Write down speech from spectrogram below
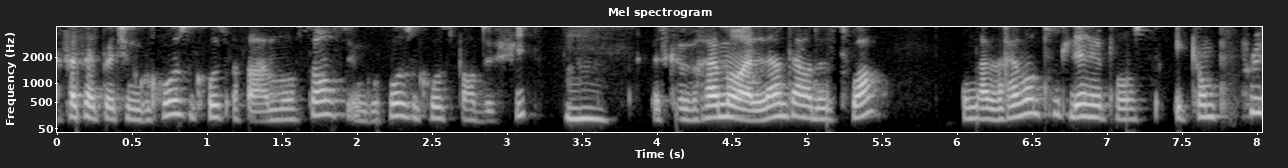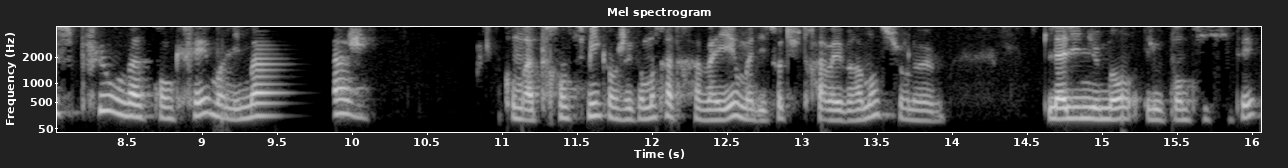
Ça, ça peut être une grosse, grosse, enfin, à mon sens, une grosse, grosse porte de fuite. Mhm. Parce que vraiment, à l'intérieur de soi, on a vraiment toutes les réponses. Et qu'en plus, plus on va s'ancrer, moi, l'image qu'on m'a transmise quand j'ai commencé à travailler, on m'a dit, toi, tu travailles vraiment sur le, l'alignement et l'authenticité.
